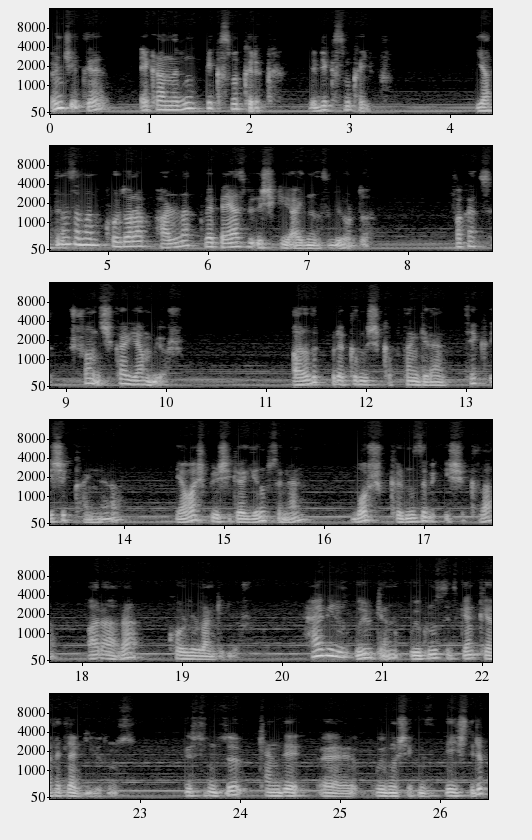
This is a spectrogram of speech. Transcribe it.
Öncelikle ekranların bir kısmı kırık ve bir kısmı kayıp. Yattığınız zaman koridorlar parlak ve beyaz bir ışık ile aydınlatılıyordu. Fakat şu an ışıklar yanmıyor. Aralık bırakılmış kapıdan gelen tek ışık kaynağı yavaş bir şekilde yanıp sönen loş kırmızı bir ışıkla ara ara koridordan geliyor. Her biriniz uyurken uykunuzu tetikleyen kıyafetler giyiyordunuz. Üstünüzü kendi e, uygun şeklinizi değiştirip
